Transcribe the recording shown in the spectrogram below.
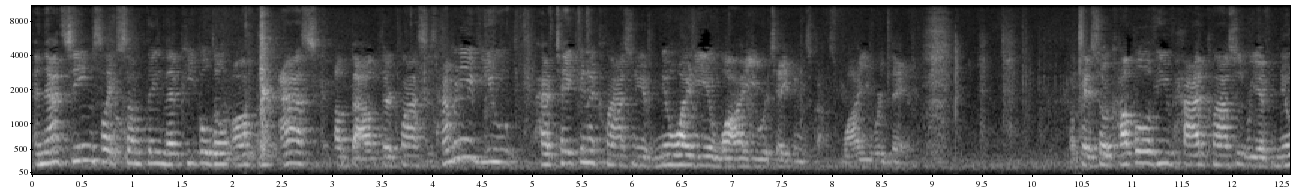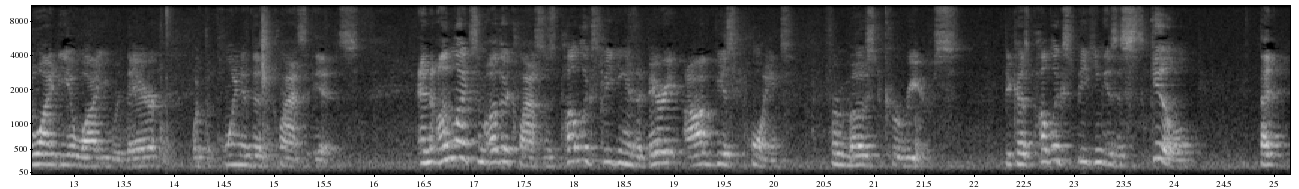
And that seems like something that people don't often ask about their classes. How many of you have taken a class and you have no idea why you were taking this class, why you were there? Okay, so a couple of you have had classes where you have no idea why you were there, what the point of this class is. And unlike some other classes, public speaking is a very obvious point for most careers. Because public speaking is a skill that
